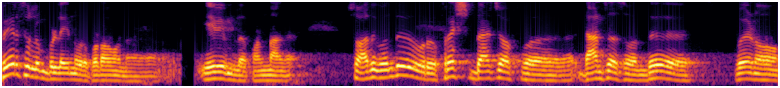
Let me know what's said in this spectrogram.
பேர் சொல்லும் பிள்ளைன்னு ஒரு படம் ஒன்று ஏவிஎம்மில் பண்ணாங்க. ஸோ அதுக்கு வந்து ஒரு ஃப்ரெஷ் பேட்ச் ஆஃப் டான்சர்ஸ் வந்து வேணும்.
